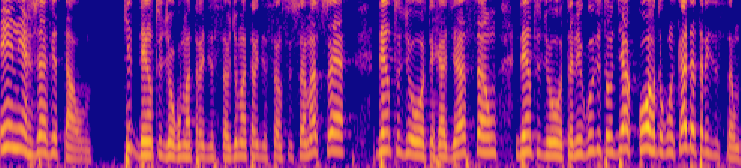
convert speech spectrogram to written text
energia vital que dentro de alguma tradição, de uma tradição se chama axé, dentro de outra irradiação, dentro de outra nigusa. Então, de acordo com cada tradição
